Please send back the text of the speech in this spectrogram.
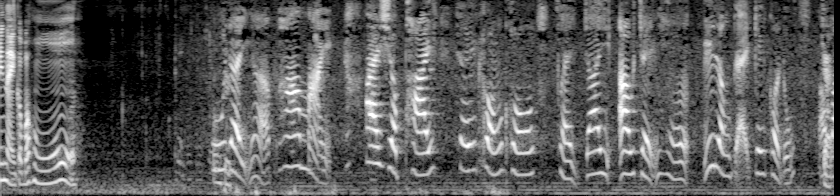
มีไหนกับบะหูผู้ใหญ่หาผ้าใหม่ให้เซอร์ไพรส์ใช้ของของ ใส่ใจเอาใจหัวอีหลังแต่ใจก่อนดูเอาไป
